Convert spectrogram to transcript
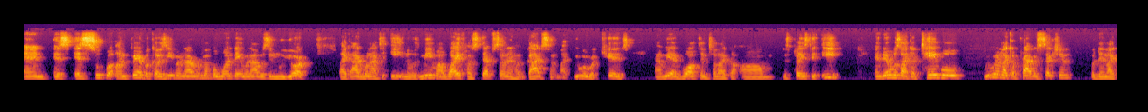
And it's it's super unfair because even I remember one day when I was in New York, like I went out to eat and it was me, my wife, her stepson, and her godson. Like we were kids, and we had walked into like a um this place to eat, and there was like a table. We were in like a private section, but then like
